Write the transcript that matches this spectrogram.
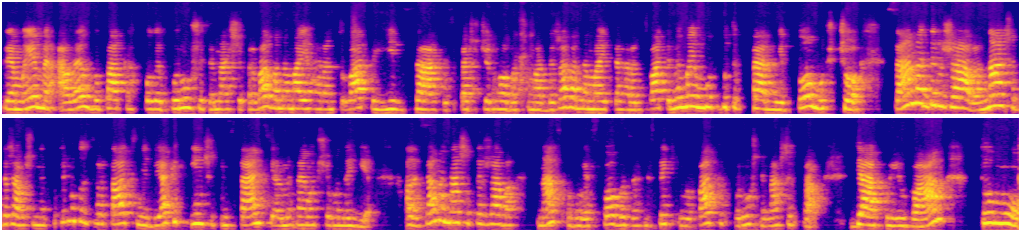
прямими, але у випадках, коли порушуються наші права, вона має гарантувати їх захист. Першочергова сама держава вона має це гарантувати. Ми маємо бути впевнені в тому, що саме держава, наша держава, що не потрібно звертатися ні до яких інших інстанцій, але ми знаємо, що вони є. Але саме наша держава нас обов'язково захистить у випадках порушення наших прав. Дякую вам. Тому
